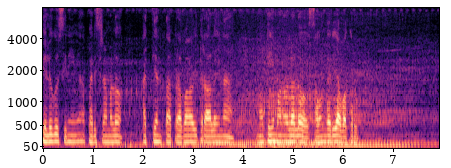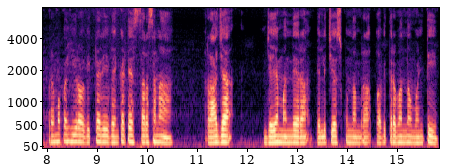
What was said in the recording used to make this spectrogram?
తెలుగు సినిమా పరిశ్రమలో అత్యంత ప్రభావితురాలైన నటీమణులలో సౌందర్య ఒకరు. ప్రముఖ హీరో విక్టరీ వెంకటేష్ సరసన రాజా జయం మందేరా పెళ్ళి చేసుకుందాంరా పవిత్ర బంధం వంటి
